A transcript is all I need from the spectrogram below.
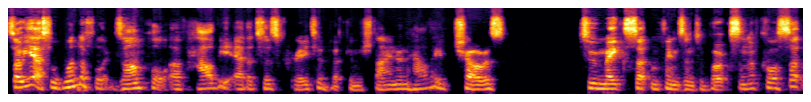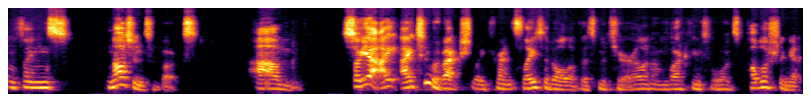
So yes, a wonderful example of how the editors created Wittgenstein and how they chose to make certain things into books and of course certain things not into books. Um, so yeah, I, I too have actually translated all of this material and I'm working towards publishing it.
